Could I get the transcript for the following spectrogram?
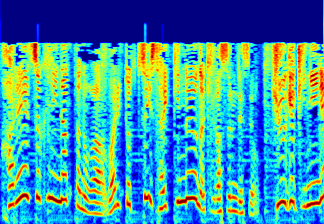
カレー好きになったのが割とつい最近のような気がするんですよ。急激にね。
